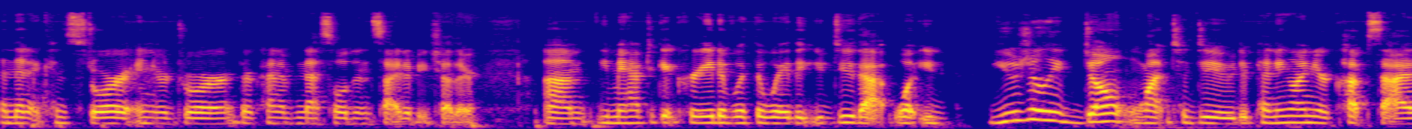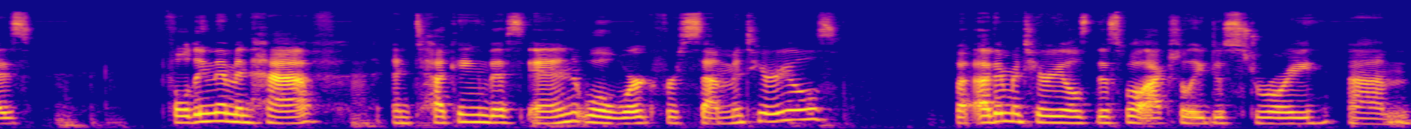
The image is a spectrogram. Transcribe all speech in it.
and then it can store in your drawer. They're kind of nestled inside of each other. Um, you may have to get creative with the way that you do that. What you usually don't want to do, depending on your cup size, folding them in half and tucking this in will work for some materials, but other materials, this will actually destroy um,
